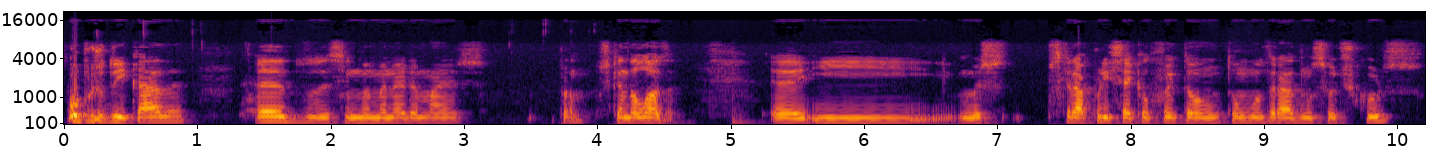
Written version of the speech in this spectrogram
ou prejudicada uh, assim, de uma maneira mais pronto, escandalosa. Uh, e, mas se calhar por isso é que ele foi tão, tão moderado no seu discurso,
